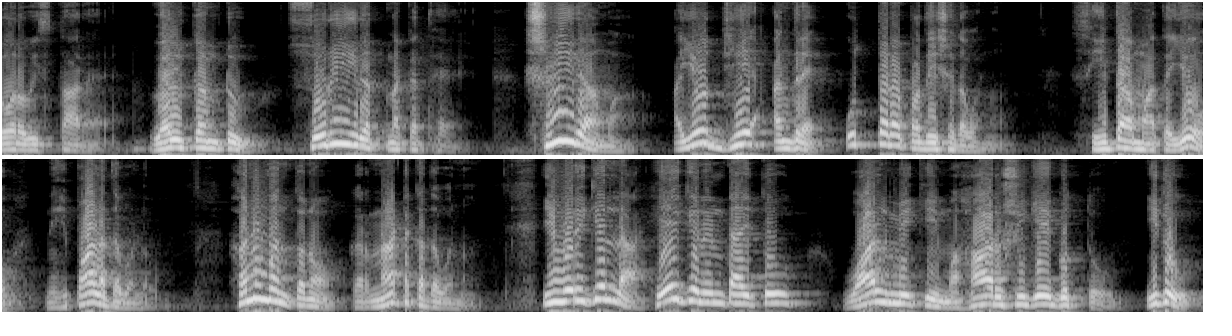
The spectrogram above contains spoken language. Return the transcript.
ಗೌರವಿಸ್ತಾರೆ. ವೆಲ್ಕಮ್ ಟು ಸುರೀರತ್ನ ಕಥೆ. ಶ್ರೀರಾಮ ಅಯೋಧ್ಯೆ ಅಂದರೆ ಉತ್ತರ ಪ್ರದೇಶದವನು. ಸೀತಾಮಾತೆಯೋ ನೇಪಾಳದವಳು. ಹನುಮಂತನೋ ಕರ್ನಾಟಕದವನು. ಇವರಿಗೆಲ್ಲ ಹೇಗೆ ನಿಂಟಾಯಿತು? ವಾಲ್ಮೀಕಿ ಮಹಾಋಷಿಗೇ ಗೊತ್ತು. ಇದು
